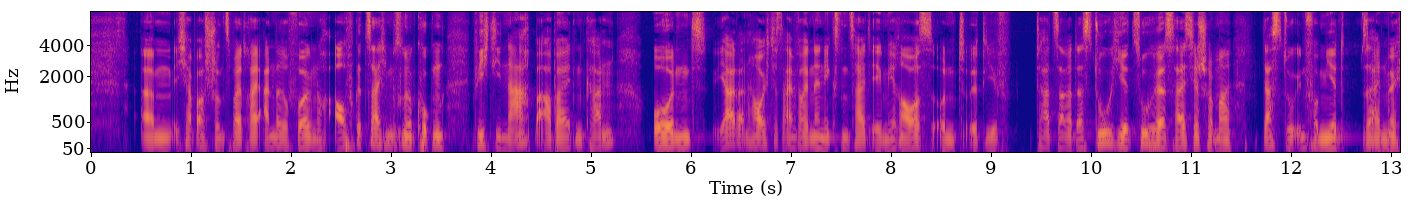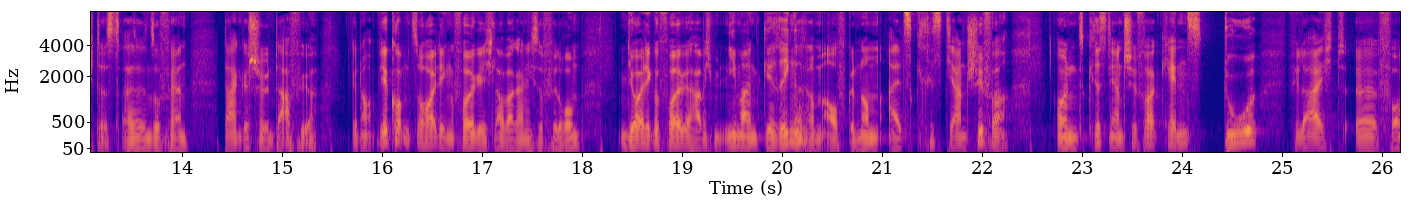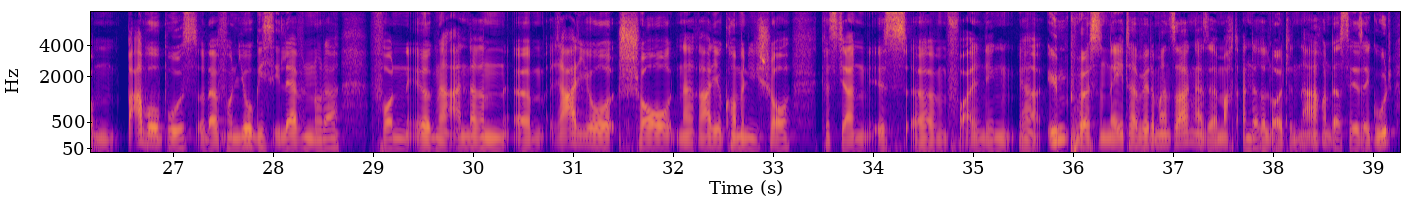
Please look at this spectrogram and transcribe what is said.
Ähm, ich habe auch schon zwei, drei andere Folgen noch aufgezeichnet. Ich muss nur gucken, wie ich die nachbearbeiten kann. Und ja, dann haue ich das einfach in der nächsten Zeit irgendwie raus und äh, die Tatsache, dass du hier zuhörst, heißt ja schon mal, dass du informiert sein möchtest. Also insofern, Dankeschön dafür. Genau. Wir kommen zur heutigen Folge. Ich laber gar nicht so viel rum. Die heutige Folge habe ich mit niemand Geringerem aufgenommen als Christian Schiffer. Und Christian Schiffer kennst du vielleicht äh, vom Babo-Bus oder von Yogis 11 oder von irgendeiner anderen ähm, Radioshow, einer Radio-Comedy-Show. Christian ist ähm, vor allen Dingen ja, Impersonator, würde man sagen. Also er macht andere Leute nach und das sehr, sehr gut.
